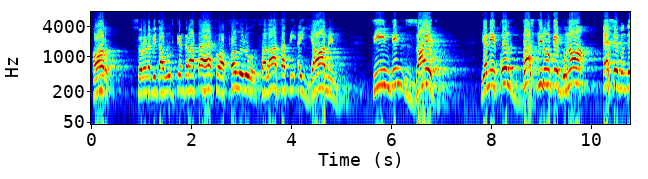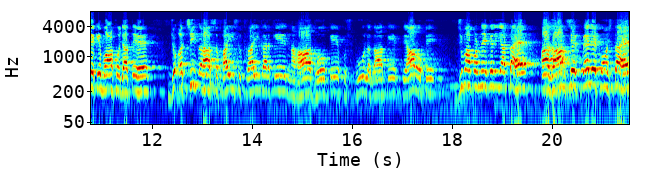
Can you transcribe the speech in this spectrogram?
اور سر نبی داود کے اندر آتا ہے فضل سلاستی ایامن تین دن زائد یعنی کل دس دنوں کے گنا ایسے بندے کے معاف ہو جاتے ہیں جو اچھی طرح صفائی ستھرائی کر کے، نہا دھو کے، خوشبو لگا کے، تیار ہو کے جمعہ پڑھنے کے لیے آتا ہے آزان سے پہلے پہنچتا ہے،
